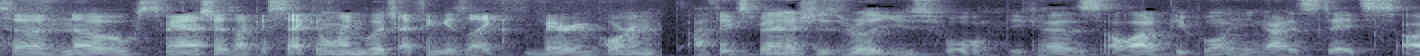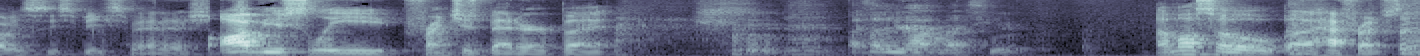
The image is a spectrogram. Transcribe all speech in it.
To know Spanish as like a second language, I think is like very important. I think Spanish is really useful because a lot of people in the United States obviously speak Spanish. Obviously, French is better, but I thought you were half Mexican. I'm also uh, half French. So.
